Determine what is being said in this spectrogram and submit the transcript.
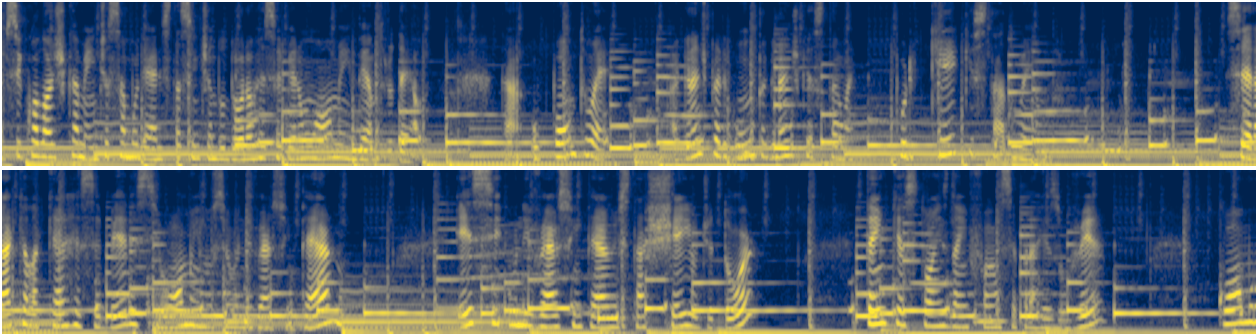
Psicologicamente essa mulher está sentindo dor ao receber um homem dentro dela. Tá? O ponto é, a grande pergunta, a grande questão é, por que que está doendo? Será que ela quer receber esse homem no seu universo interno? Esse universo interno está cheio de dor? Tem questões da infância para resolver? Como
